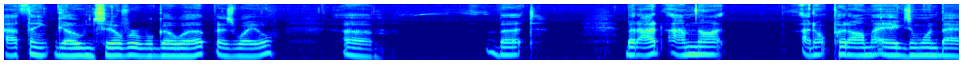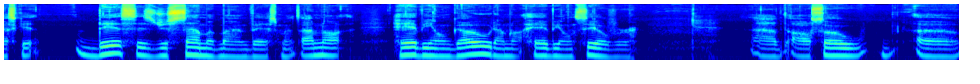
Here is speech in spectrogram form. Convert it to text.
I think gold and silver will go up as well, uh, but but I I'm not I don't put all my eggs in one basket. This is just some of my investments. I'm not heavy on gold. I'm not heavy on silver. I also uh,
